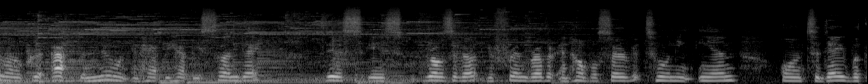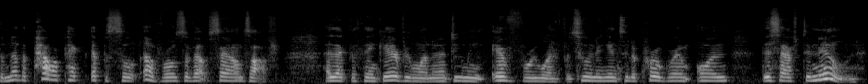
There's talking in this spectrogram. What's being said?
Hello, good afternoon, and happy, happy Sunday. This is Roosevelt, your friend, brother, and humble servant, tuning in on today with another power packed episode of Roosevelt Sounds Off. I'd like to thank everyone, and I do mean everyone, for tuning into the program on this afternoon.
